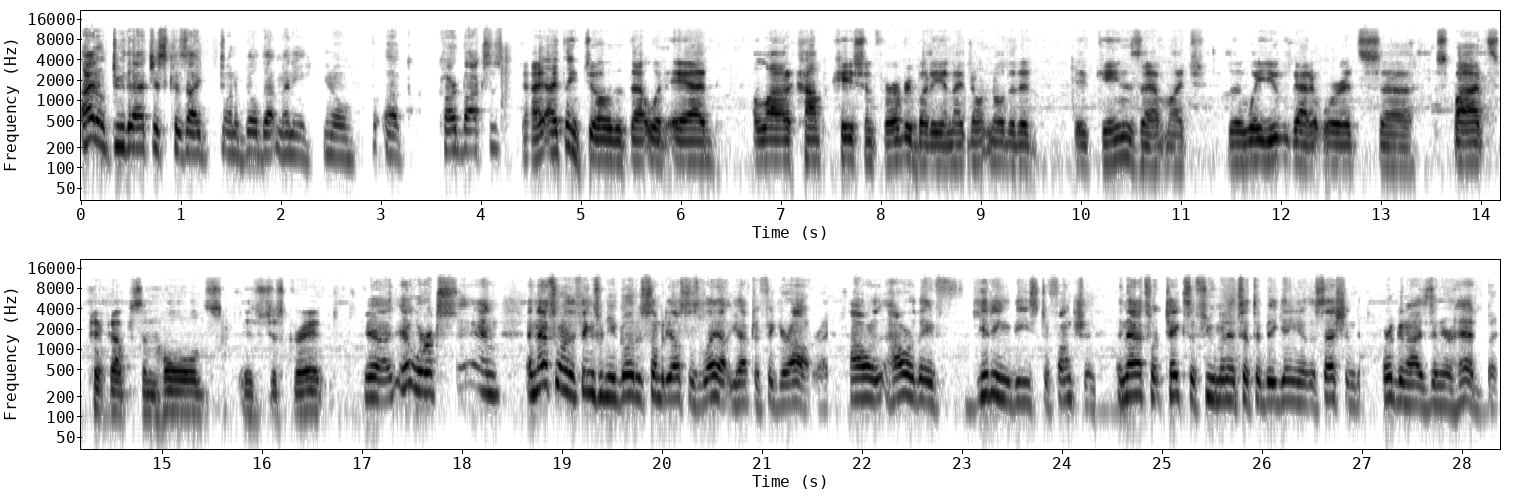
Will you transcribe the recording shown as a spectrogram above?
I don't do that just because I want to build that many, you know, uh, card boxes. I, I think, Joe, that that would add a lot of complication for everybody, and I don't know that it, it gains that much. The way you've got it, where it's uh, spots, pickups, and holds, is just great. Yeah, it works, and and that's one of the things when you go to somebody else's layout, you have to figure out right? How are, how are they getting these to function, and that's what takes a few minutes at the beginning of the session to organize in your head. But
